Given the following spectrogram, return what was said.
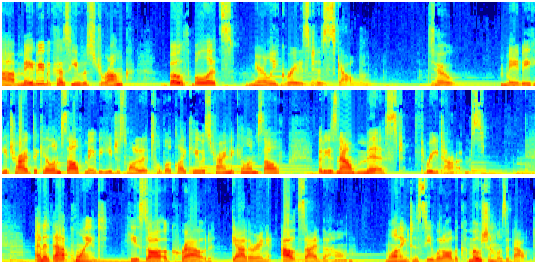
Uh, maybe because he was drunk, both bullets merely grazed his scalp. So Maybe he tried to kill himself. Maybe he just wanted it to look like he was trying to kill himself. But he's now missed three times. And at that point, he saw a crowd gathering outside the home, wanting to see what all the commotion was about.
